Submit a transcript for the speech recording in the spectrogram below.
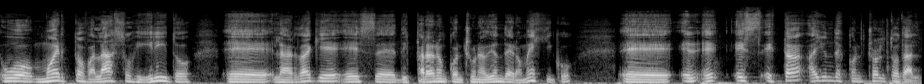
Hubo muertos, balazos y gritos. La verdad que es dispararon contra un avión de Aeroméxico. Es, está, hay un descontrol total.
